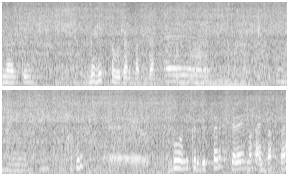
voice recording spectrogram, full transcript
үләрден бәһит сылыгар барда. Атын бу аны кыргыттар керәй мак албакта.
